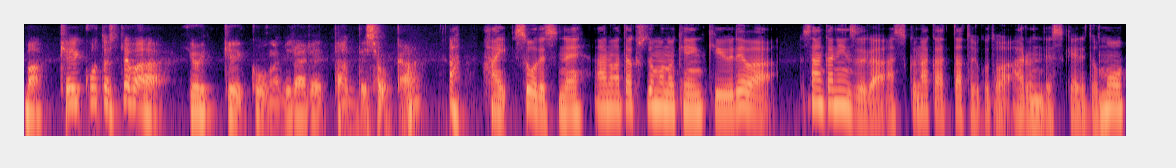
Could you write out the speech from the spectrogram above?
まあ、傾向としては良い傾向が見られたんでしょうか？あはい、そうですね。あの私どもの研究では参加人数が少なかったということはあるんですけれども、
